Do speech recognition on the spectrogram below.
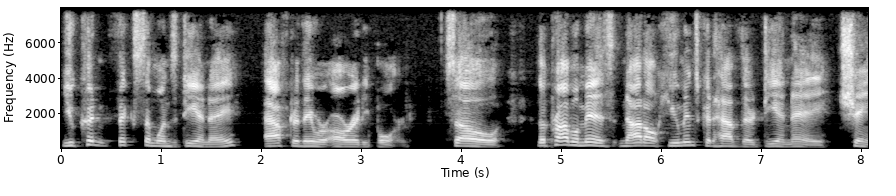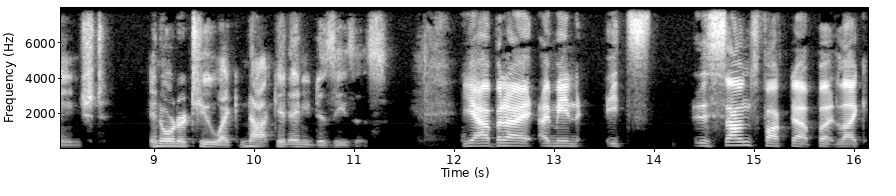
You couldn't fix someone's DNA after they were already born. So the problem is not all humans could have their DNA changed in order to like not get any diseases. Yeah, but I, I mean, it's, it sounds fucked up, but like,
